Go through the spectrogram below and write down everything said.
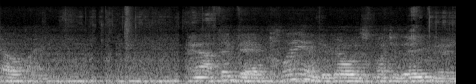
towing. And I think they had planned to go as much as eight million,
